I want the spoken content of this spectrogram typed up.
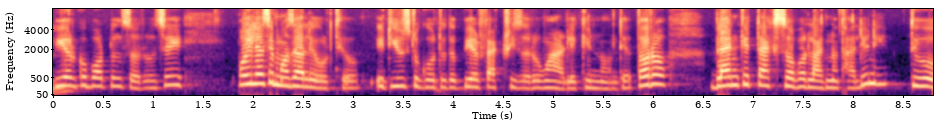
बियरको बोटल्सहरू चाहिँ पहिला चाहिँ मजाले उठ्थ्यो। It used to go to the beer फ्याक्ट्रिजहरू उहाँहरूले किन्नुहुन्थ्यो। तर ब्ल्याङ्केट ट्याक्स जब लाग्न थाल्यो नि त्यो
